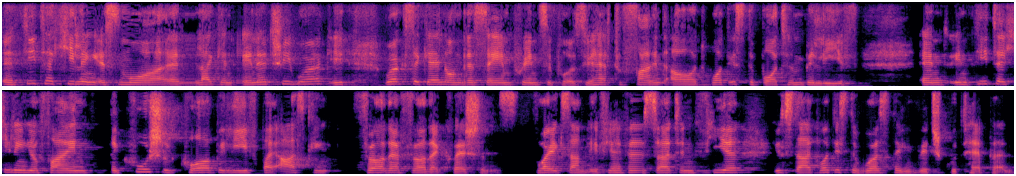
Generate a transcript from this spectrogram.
uh, theta healing is more uh, like an energy work. It works again on the same principles. You have to find out what is the bottom belief. And in theta healing, you find the crucial core belief by asking further, further questions. For example, if you have a certain fear, you start, what is the worst thing which could happen?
